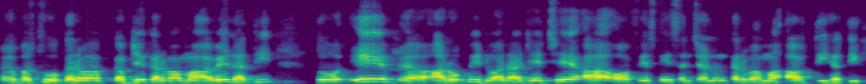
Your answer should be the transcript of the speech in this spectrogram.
વસ્તુઓ કરવા, કબજે કરવામાં આવેલ હતી, તો એ આરોપી દ્વારા જે છે, આ ઓફિસની સંચાલન કરવામાં આવતી હતી.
